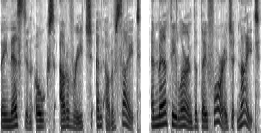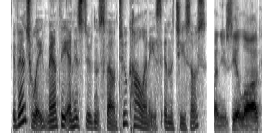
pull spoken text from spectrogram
They nest in oaks out of reach and out of sight, and Manthey learned that they forage at night. Eventually, Manthey and his students found two colonies in the Chisos. When you see a log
